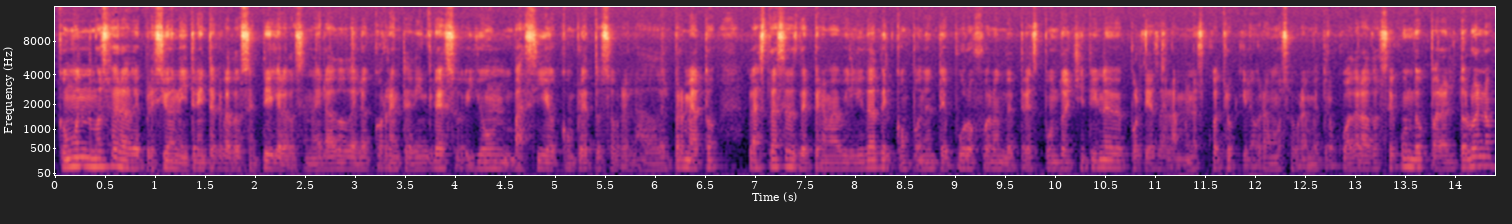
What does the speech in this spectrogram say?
con una atmósfera de presión y 30 grados centígrados en el lado de la corriente de ingreso y un vacío completo sobre el lado del permeato, las tasas de permeabilidad del componente puro fueron de 3.89 por 10 a la menos 4 kilogramos sobre metro cuadrado segundo para el tolueno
